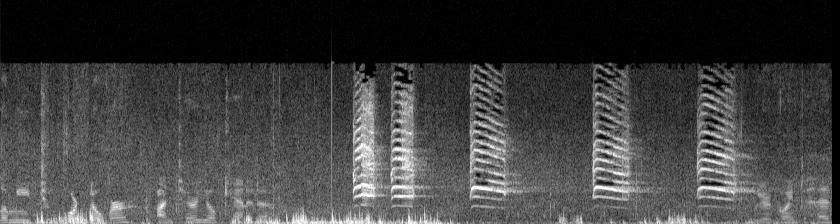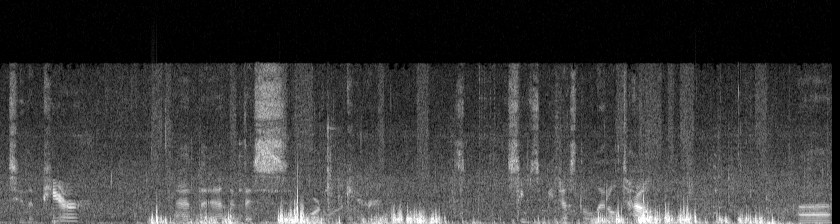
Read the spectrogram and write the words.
follow me to Port Dover, Ontario, Canada. We are going to head to the pier at the end of this boardwalk here. Seems to be just a little town. Uh,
